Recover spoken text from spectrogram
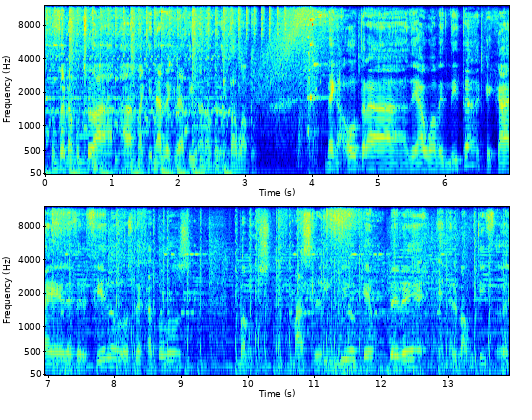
Esto suena mucho a, a máquina recreativa, ¿no? Pero está guapo. Venga, otra de agua bendita que cae desde el cielo, los deja todos vamos, más limpio que un bebé en el bautizo, ¿eh?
